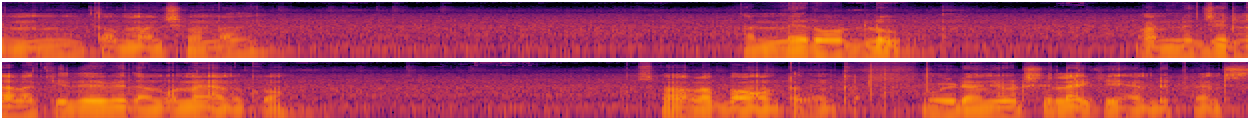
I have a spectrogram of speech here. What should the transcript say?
ఎంత మంచిగా ఉన్నది. అన్ని రోడ్లు అన్ని జిల్లాలకు ఇదే విధంగా ఉన్నాయనుకో చాలా బాగుంటుంది ఇంకా. వీడియోని చూసి లైక్ చేయండి ఫ్రెండ్స్.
